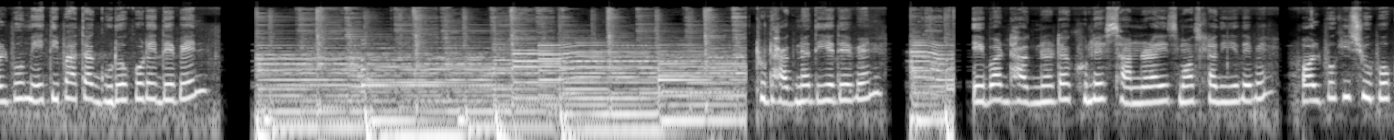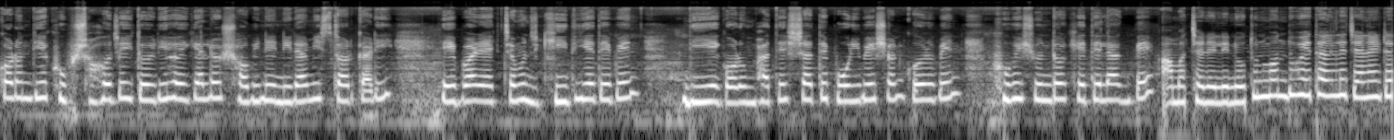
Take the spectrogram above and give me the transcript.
অল্প মেথি পাতা গুঁড়ো করে দেবেন। একটু ঢাকনা দিয়ে দেবেন। এবার ঢাকনাটা খুলে সানরাইজ মশলা দিয়ে দেবেন। অল্প কিছু উপকরণ দিয়ে খুব সহজেই তৈরি হয়ে গেল সবিনের নিরামিষ তরকারি। এবার এক চামচ ঘি দিয়ে দেবেন, দিয়ে গরম ভাতের সাথে পরিবেশন করবেন। খুবই সুন্দর খেতে লাগবে। আমার চ্যানেলে নতুন বন্ধু হয়ে থাকলে চ্যানেলটা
